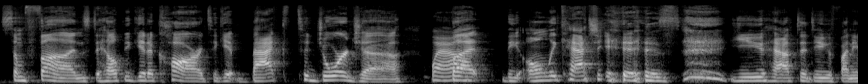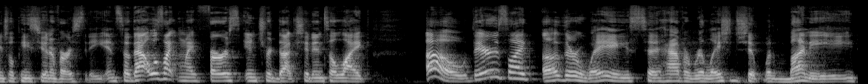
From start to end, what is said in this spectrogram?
some funds to help you get a car to get back to Georgia." Wow. But the only catch is you have to do Financial Peace University. And so that was like my first introduction into like, oh, there's like other ways to have a relationship with money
